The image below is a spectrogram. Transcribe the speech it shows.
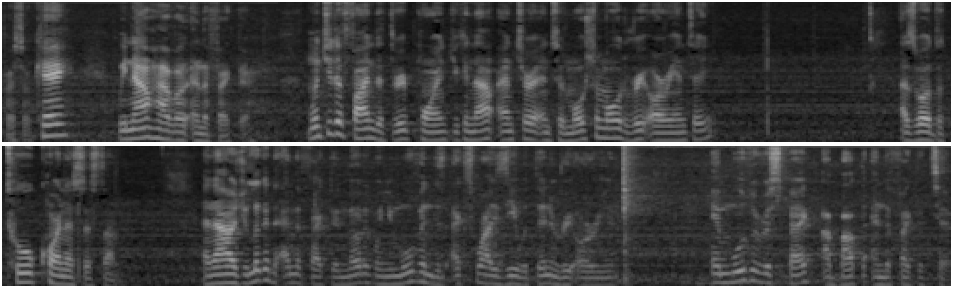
Press OK we now have an effector. Once you define the three points, you can now enter into motion mode reorientate, as well as the tool corner system. And now as you look at the end effector, notice when you move in this XYZ within reorient, it moves with respect about the end effector tip.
